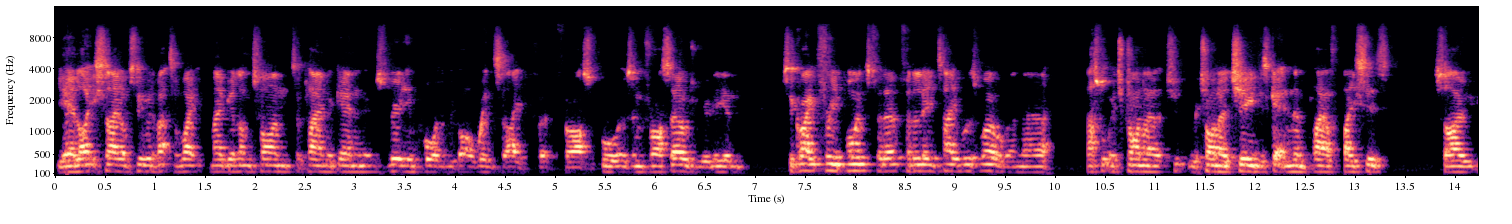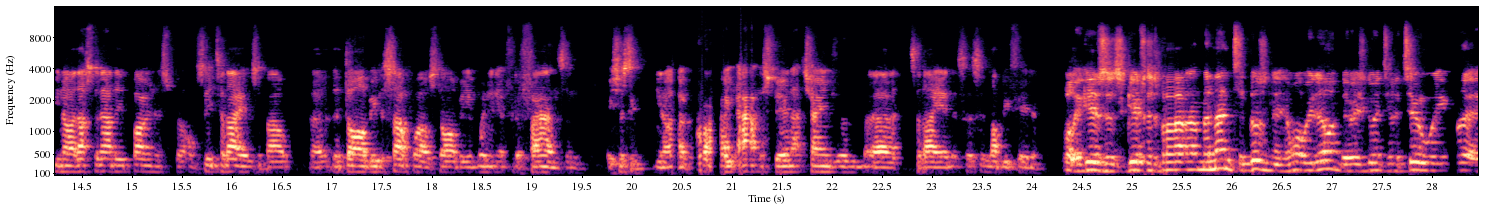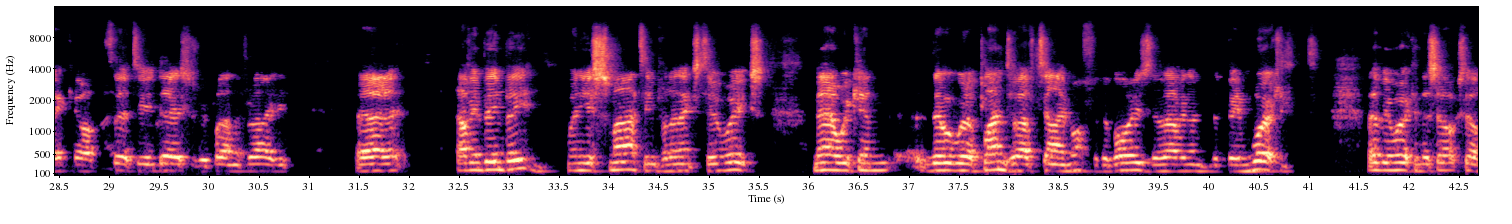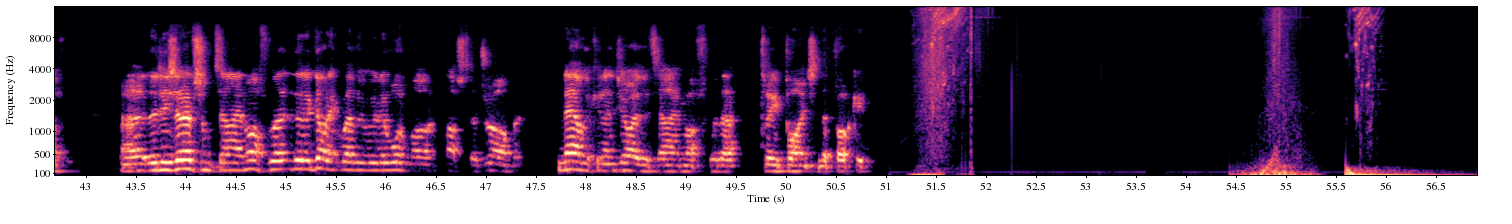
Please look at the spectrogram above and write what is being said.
yeah, like you say, obviously we'd have had to wait maybe a long time to play them again, and it was really important we got a win today for, for our supporters and for ourselves really. And it's a great three points for the for the league table as well, and. Uh, that's what we're trying to we're trying to achieve is getting them playoff places. So you know that's an added bonus. But obviously today it's about uh, the derby, the South Wales derby, and winning it for the fans. And it's just a you know a great atmosphere in that change room uh, today, and it's, it's, a lovely feeling. Well, it gives us gives us that momentum, doesn't it? And what we don't do is go into a two week break or 13 days because we play on the Friday, uh, having been beaten when you're smarting for the next two weeks now we can. There were a plan to have time off for the boys. They're having. They've been working. They've been working the socks off. Uh, they deserve some time off. They'd have got it whether we'd have won or lost or drawn. But now they can enjoy the time off with that three points in the pocket.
